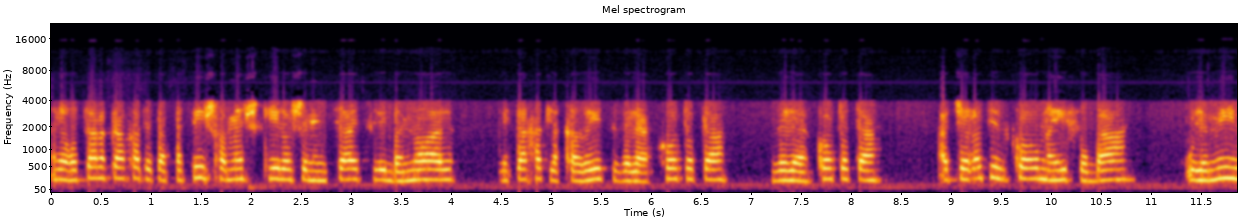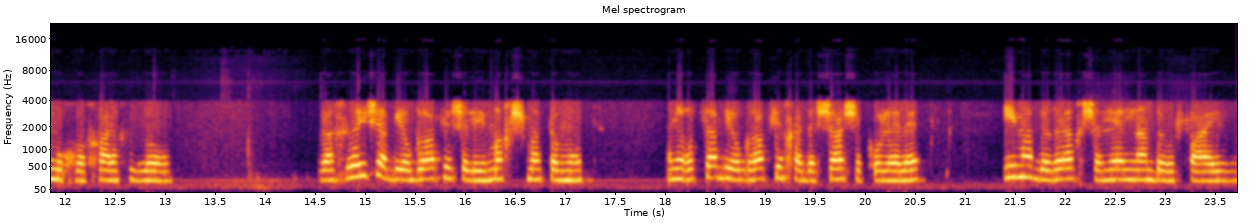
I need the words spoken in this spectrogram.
אני רוצה לקחת את הפטיש חמש קילו שנמצא אצלי בנוהל מתחת לכרית ולהכות אותה ולהכות אותה עד שלא תזכור מאיפה בא ולמי היא מוכרחה לחזור. ואחרי שהביוגרפיה שלי יימח שמה תמות, אני רוצה ביוגרפיה חדשה שכוללת אימא בריח Chanel Number Five,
